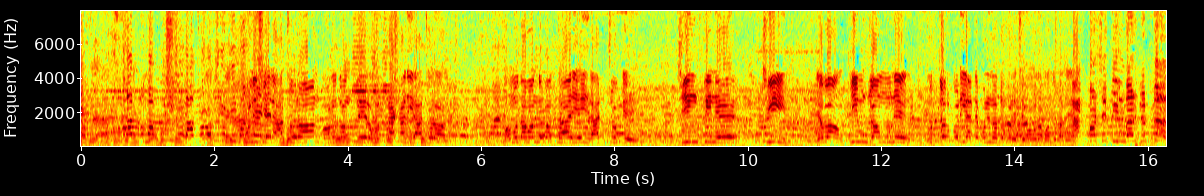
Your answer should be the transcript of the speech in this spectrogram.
তবে আমাদের চ্যানেলটি অবশ্যই সাবস্ক্রাইব করুন পুলিশের আচরণ গণতন্ত্রের করুন। আচরণ। মমতা বন্দ্যোপাধ্যায় এই রাজ্যকে জিনপিনের চীন এবং কিম জং উনের উত্তর কোরিয়াতে পরিণত করেছে মমতা বন্দ্যোপাধ্যায়। এক মাসে তিনবার গ্রেপ্তার।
